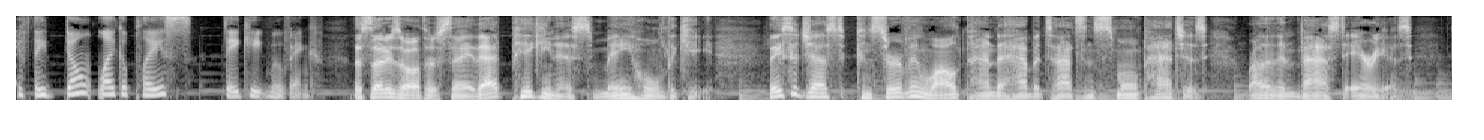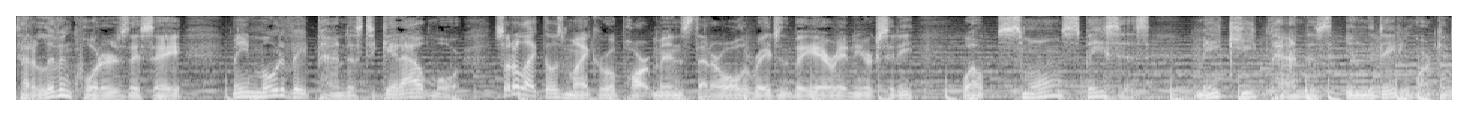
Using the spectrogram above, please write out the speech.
If they don't like a place, they keep moving. The study's authors say that pickiness may hold the key. They suggest conserving wild panda habitats in small patches rather than vast areas. Tighter living quarters, they say, may motivate pandas to get out more, sort of like those micro apartments that are all the rage in the Bay Area in New York City. Well, small spaces may keep pandas in the dating market.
